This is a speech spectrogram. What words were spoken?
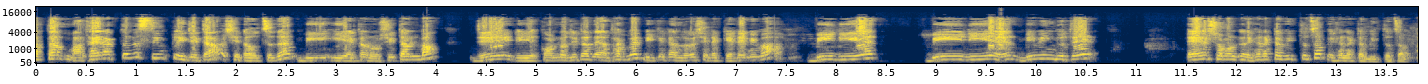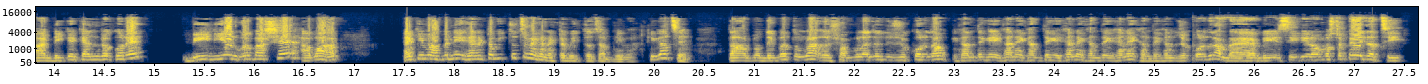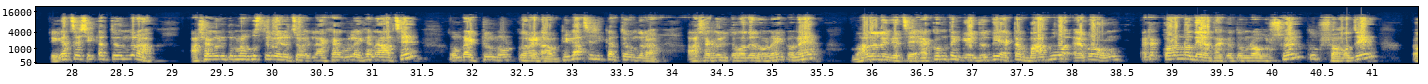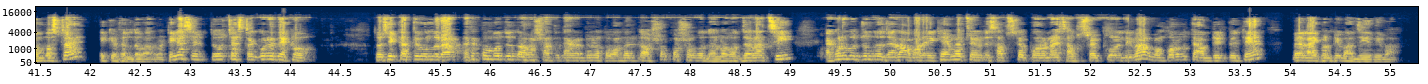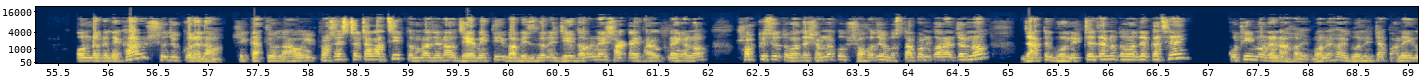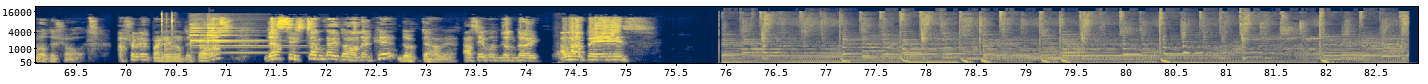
অর্থাৎ মাথায় রাখতে হবে সিম্পলি যেটা, সেটা হচ্ছে যে বি ই একটা রশি টানবা। যে ই কর্ণ যেটা দেয়া থাকবে বি কে করে সেটা কেটে নিবা। বি ডি এর বি ডি এর বি বিন্দুতে এ সমান করে, এখানে একটা বৃত্তচাপ, এখানে একটা বৃত্তচাপ। আর ডি কে কেন্দ্র করে বি ডি এর পাশে আবার একই মাপে নিয়ে এখানে একটা বৃত্তচাপ, এখানে একটা বৃত্তচাপ নিবা, ঠিক আছে? তারপর দেখবা তোমরা সবগুলা যদি যোগ করে দাও, এখান থেকে, এখানে, এখান থেকে, এখানে, এখান থেকে, এখানে, এখান থেকে, এখানে যোগ করে দিলাম আমরা বি সি ডি রম্বসটা পেয়ে যাচ্ছি। ঠিক আছে, শিক্ষার্থী বন্ধুরা? আশা করি তোমরা বুঝতে পেরেছ লেখাগুলো এখানে আছে, তোমরা একটু নোট করে নাও, ঠিক আছে, শিক্ষার্থী বন্ধুরা? আশা করি তোমাদের অনেক অনেক ভালো লেগেছে। এখন থেকে যদি একটা বাহু এবং একটা কর্ণ দেয়া থাকে, তোমরা অবশ্যই খুব সহজে রম্বসটা এঁকে ফেলতে পারবে, ঠিক আছে? তো চেষ্টা করে দেখো। তো শিক্ষার্থী বন্ধুরা, এতক্ষণ পর্যন্ত আমার সাথে থাকার জন্য তোমাদেরকে অসংখ্য অসংখ্য ধন্যবাদ জানাচ্ছি। এখনও পর্যন্ত যারা আমার আমার চ্যানেলটি সাবস্ক্রাইব করো নাই সাবস্ক্রাইব করে দিবা এবং পরবর্তী আপডেট পেতে বেল আইকনটি বাজিয়ে দিবা। অন্যকে দেখার সুযোগ করে দাও। শিক্ষার্থী বন্ধু আমি প্রসেসটা চালাচ্ছি। তোমরা যেন জ্যামিতি বা বীজগণিত যে ধরনের শাখায় থাকুক না কেন, সবকিছু তোমাদের সামনে খুব সহজে উপস্থাপন করার জন্য, যাতে গণিতটা যেন তোমাদের কাছে কঠিন মনে না হয়। মনে হয় গণিতটা পানির মতো সহজ। আসলে পানির মতো সহজ। জাস্ট সিস্টেমটাই তোমাদেরকে ধরতে হবে। আজ এই পর্যন্তই। আল্লাহ হাফেজ।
